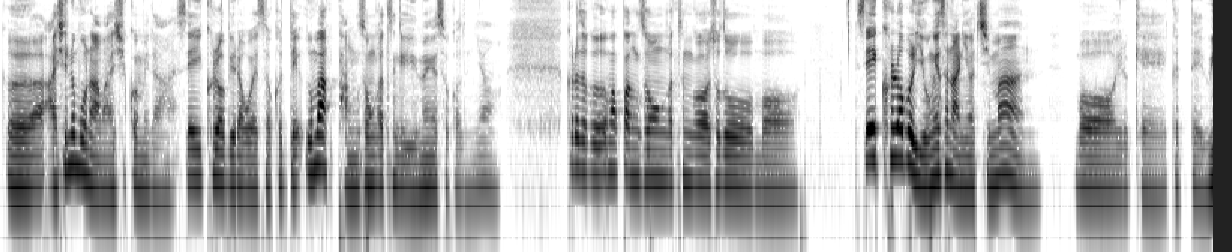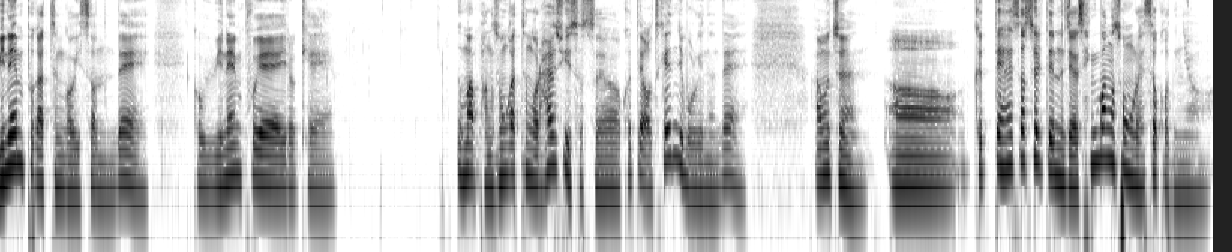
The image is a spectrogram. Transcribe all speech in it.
그 아시는 분은 아마 아실 겁니다. 세이클럽이라고 해서 그때 음악 방송 같은 게 유명했었거든요. 그래서 그 음악 방송 같은 거 저도 뭐 세이클럽을 이용해서는 아니었지만 뭐 이렇게 그때 위앰프 같은 거 있었는데 그 위앰프에 이렇게 음악 방송 같은 걸 할 수 있었어요. 그때 어떻게 했는지 모르겠는데 아무튼 어 그때 했었을 때는 제가 생방송으로 했었거든요.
